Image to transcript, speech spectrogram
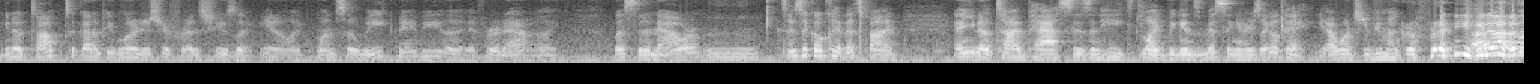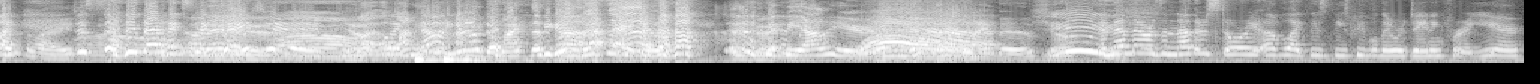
You know, talk to kind of people who are just your friends. She was like, you know, like once a week, maybe, like for an hour, like less than an hour. Mm-hmm. So he's like, okay, that's fine. And you know, time passes, and he like begins missing her. He's like, okay, yeah, I want you to be my girlfriend. you know, Oh, like right. just setting that expectation. Wow. Yeah. Like, oh, Like, I need, no, to, you I don't- wipe this Because up. Exactly. Be out here Wow. like this. Yeah. And then there was another story of like these these people they were dating for a year,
